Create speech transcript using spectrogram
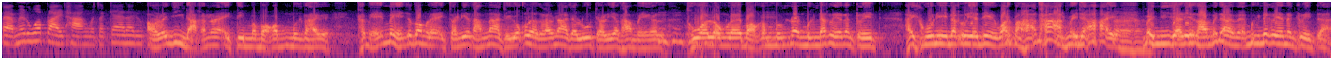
แต่ไม่รู้ว่าปลายทางมันจะแก้ได้หรือเปเอาล่าแล้วยิ่งด่ากันนะไอ้ติมมาบอกว่าเมืองไทยทำไมไม่เห็นจะต้องเลยจริยธรรมน่าจะยกเลิกแล้วน่าจะรู้จริยธรรมเองกันทัวลงเลยบอกกันมึงนั่นมึงนักเรียนอังกฤษให้กูนี่นักเรียนนี่วัดมหาธาตุไม่ได้ ไม่มีจริยธรรมไม่ได้แหมมึงนักเรียนอังกฤษอะ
